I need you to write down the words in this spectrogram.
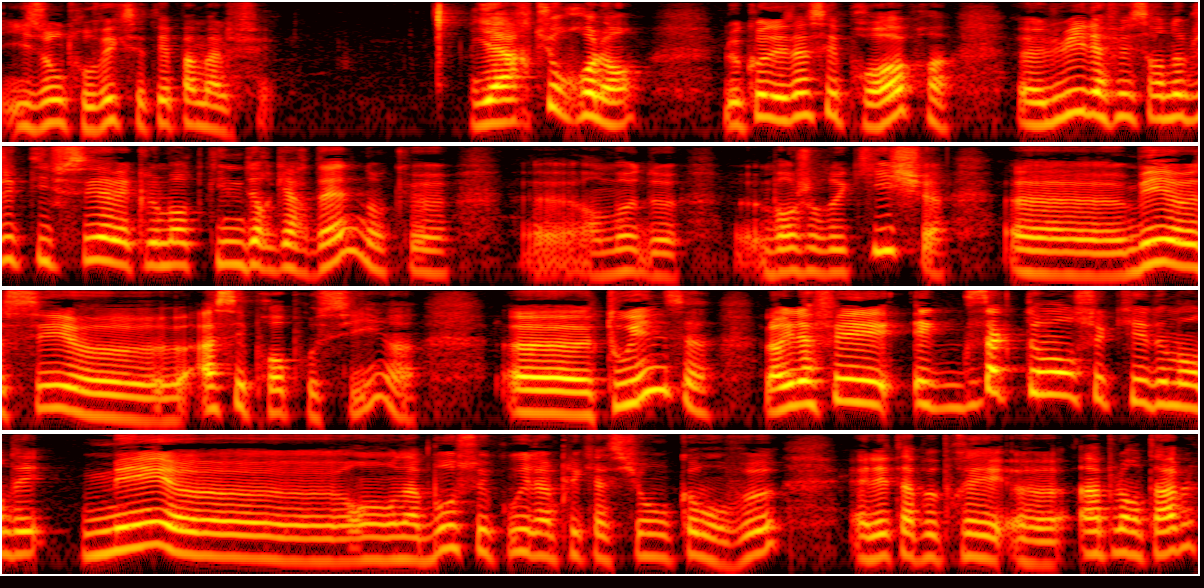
ils ont trouvé que c'était pas mal fait. Il y a Arthur Roland. Le code est assez propre. lui, il a fait ça en objectif C avec le mode Kindergarten, donc en mode mangeur de quiche. mais c'est assez propre aussi. Euh, Twins. Alors il a fait exactement ce qui est demandé, mais euh, on a beau secouer l'implication comme on veut, elle est à peu près euh, implantable.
